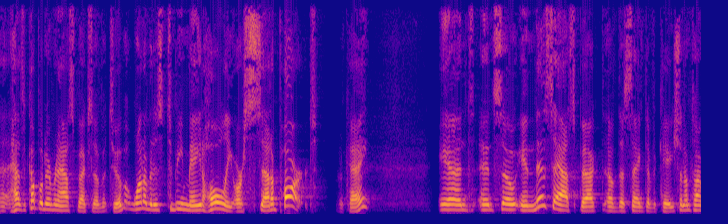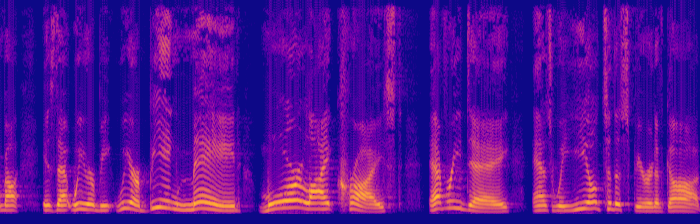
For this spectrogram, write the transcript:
uh, has a couple different aspects of it to it, but one of it is to be made holy or set apart. Okay? And, and so, in this aspect of the sanctification, I'm talking about is that we are, be, we are being made more like Christ every day as we yield to the Spirit of God.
